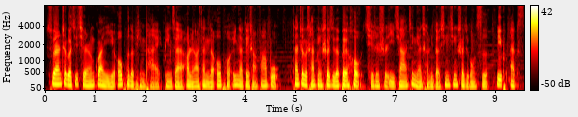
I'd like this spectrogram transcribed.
虽然这个机器人冠以 OPPO 的品牌，并在2023年的 OPPO Inner Day 上发布，但这个产品设计的背后，其实是一家近年成立的新兴设计公司 LeapX。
